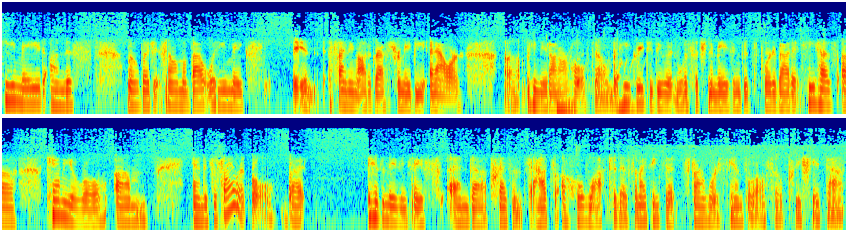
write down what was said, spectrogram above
he made on this low budget film about what he makes in signing autographs for maybe an hour. Um, he made on our whole film, but he agreed to do it and was such an amazing good sport about it. He has a cameo role, um, and it's a silent role, but his amazing face and uh, presence adds a whole lot to this, and I think that Star Wars fans will also appreciate that.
